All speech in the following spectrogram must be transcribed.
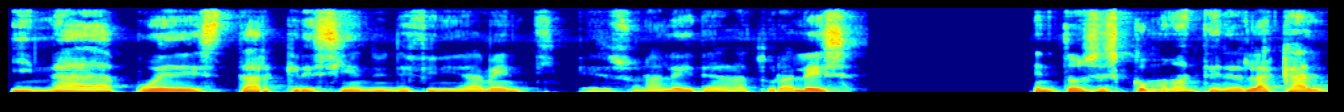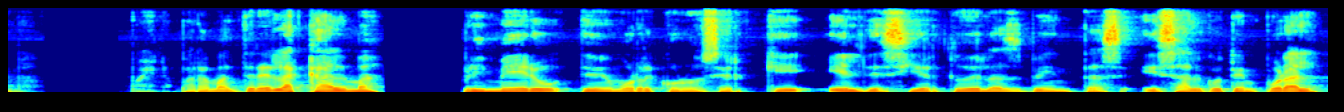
Y nada puede estar creciendo indefinidamente. Esa es una ley de la naturaleza. Entonces, ¿cómo mantener la calma? Bueno, para mantener la calma, primero debemos reconocer que el desierto de las ventas es algo temporal.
